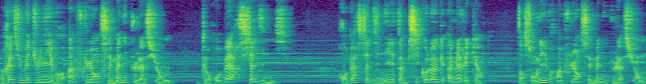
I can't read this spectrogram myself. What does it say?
Résumé du livre Influence et manipulation de Robert Cialdini. Robert Cialdini est un psychologue américain. Dans son livre Influence et manipulation,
